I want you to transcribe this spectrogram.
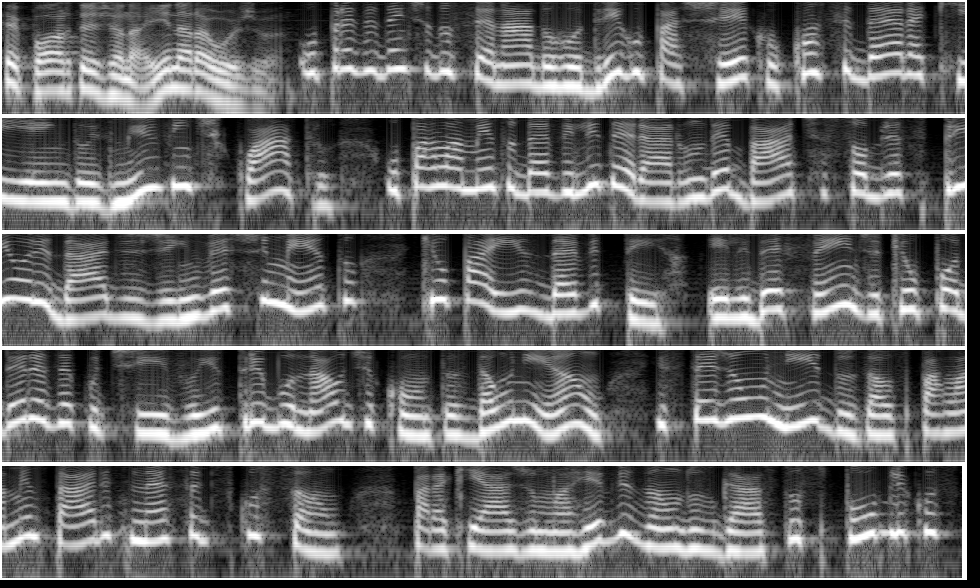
Repórter Janaína Araújo. O presidente do Senado, Rodrigo Pacheco, considera que em 2024 o parlamento deve liderar um debate sobre as prioridades de investimento que o país deve ter. Ele defende que o Poder Executivo e o Tribunal de Contas da União estejam unidos aos parlamentares nessa discussão para que haja uma revisão dos gastos públicos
